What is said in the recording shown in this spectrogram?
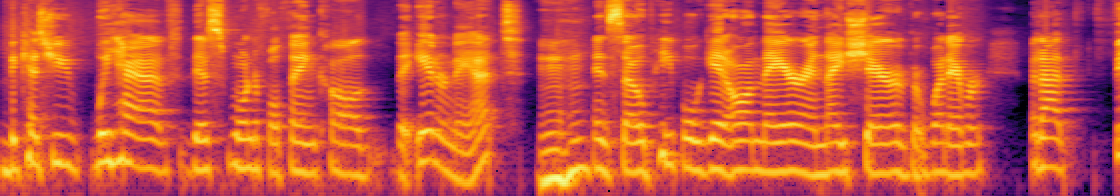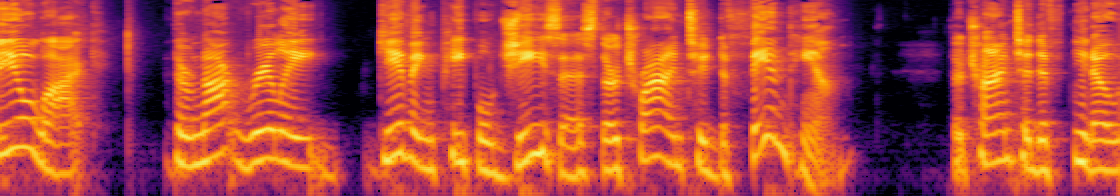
because you we have this wonderful thing called the internet Mm-hmm. and so people get on there and they share it or whatever but i feel like they're not really giving people jesus they're trying to defend him They're trying to, def, you know,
